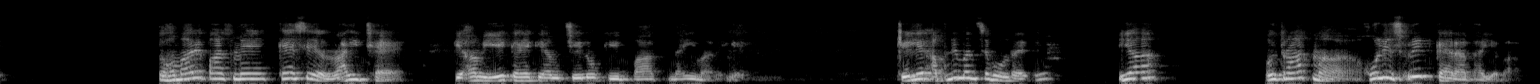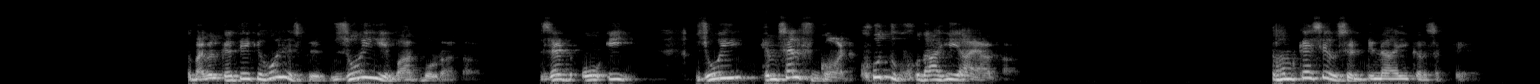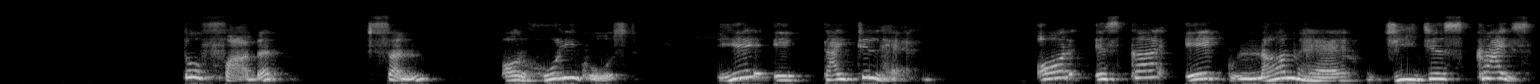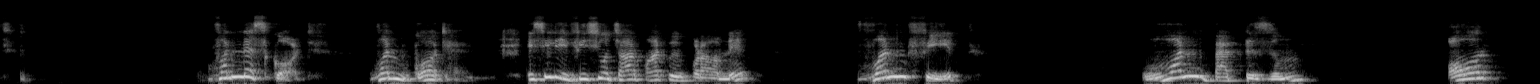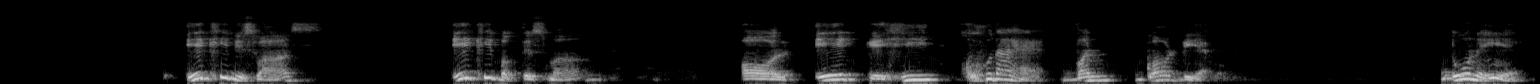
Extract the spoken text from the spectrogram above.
तो हमारे पास में कैसे राइट है कि हम ये कहें कि हम चेलों की बात नहीं मानेंगे? चेले अपने मन से बोल रहे थे, या पवित्र आत्मा होली स्पिरिट कह रहा था ये बात? तो बाइबल कहती है कि होली स्पिरिट जोई ये बात बोल रहा था। जेड ओ ई जोई हिमसेल्फ गॉड खुद खुदा ही आया था। तो हम कैसे उसे डिनाई कर सकते हैं? तो फादर सन और होली घोस्ट ये एक टाइटल है और इसका एक नाम है Jesus Christ oneness God one God है। इसीलिए इफिसियो चार पाँच में पढ़ा हमने वन फेथ वन बैप्टिज्म और एक ही विश्वास, एक ही बपतिस्मा और एक ही खुदा है वन गॉड भी है। दो नहीं है।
